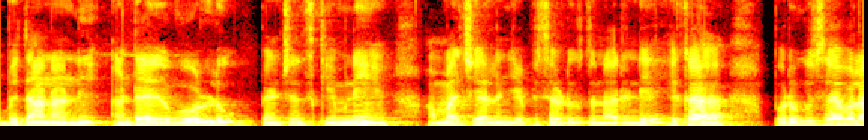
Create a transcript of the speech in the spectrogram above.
విధానాన్ని అంటే ఓల్డ్ పెన్షన్ స్కీమ్ని అమలు చేయాలని చెప్పేసి అడుగుతున్నారండి. ఇక పొరుగు సేవల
